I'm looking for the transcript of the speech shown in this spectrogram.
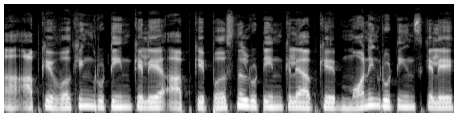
आपके वर्किंग रूटीन के लिए, आपके पर्सनल रूटीन के लिए, आपके मॉर्निंग रूटीन्स के लिए,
